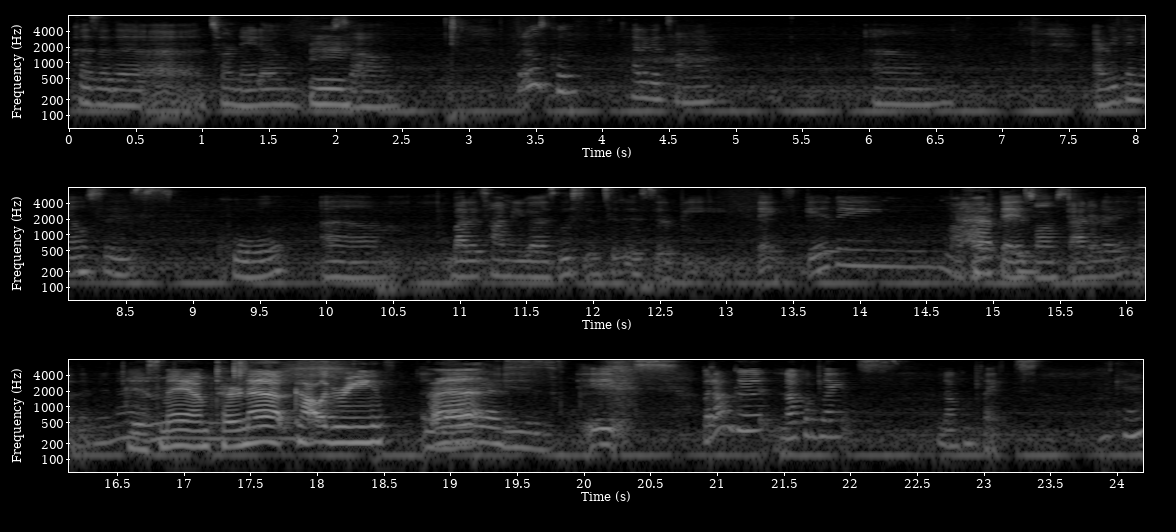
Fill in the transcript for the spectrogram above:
because of the uh, tornado. Mm. So, but it was cool. Had a good time. Um, everything else is cool. Um, by the time you guys listen to this, it'll be Thanksgiving. My Happy- birthday is on Saturday. Other than that, Yes, ma'am. Turn up, collard greens. that Yes. is it. But I'm good. No complaints. No complaints. Okay.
